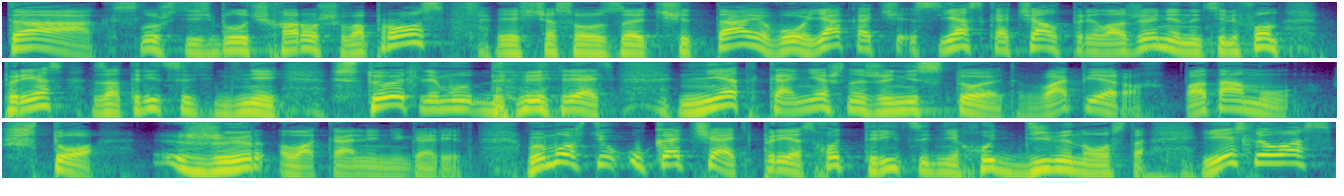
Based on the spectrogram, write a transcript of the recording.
Так, слушайте, здесь был очень хороший вопрос. Я сейчас его зачитаю. Во, я, кач... я скачал приложение на телефон пресс за 30 дней. Стоит ли ему доверять? Нет, конечно же, не стоит. Во-первых, потому что жир локально не горит. Вы можете укачать пресс хоть 30 дней, хоть 90. Если у вас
